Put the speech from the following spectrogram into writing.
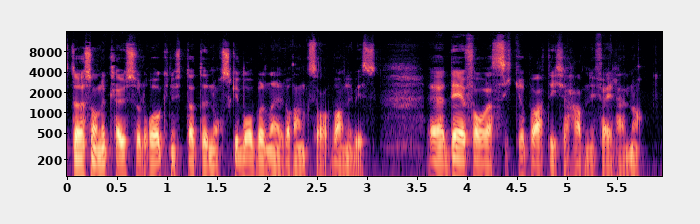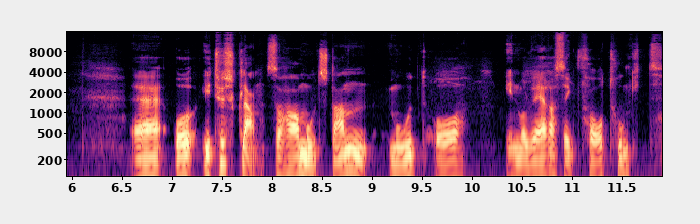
det er sånne klausuler òg knytta til norske våpenleveranser vanligvis. Eh, det er for å være sikre på at de ikke havner i feil hender. Eh, og I Tyskland så har motstanden mot å involvere seg for tungt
